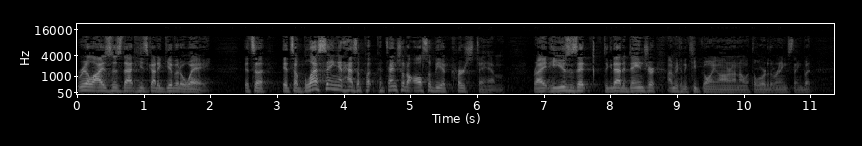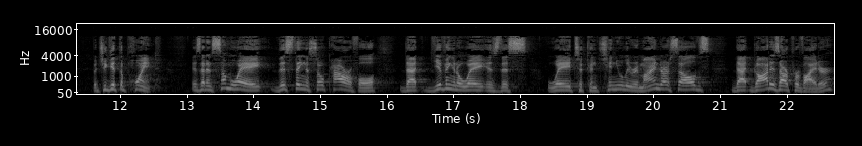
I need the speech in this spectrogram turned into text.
realizes that he's got to give it away. It's a, it's a blessing and has a potential to also be a curse to him right? He uses it to get out of danger. I'm just going to keep going on and on with the Lord of the Rings thing, but, but you get the point. Is that in some way, this thing is so powerful that giving it away is this way to continually remind ourselves that God is our provider,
